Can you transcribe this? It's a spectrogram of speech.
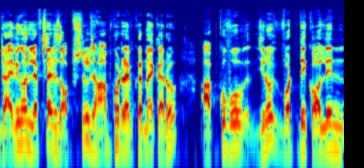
driving on left side is optional जहाँ आपको ड्राइव करना है करो। आपको वो you know what they call in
